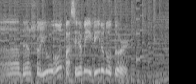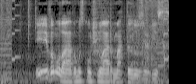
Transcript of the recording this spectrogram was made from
Ah, Dan Shoyu. Opa, seja bem-vindo, doutor. E vamos lá, vamos continuar matando os zumbis.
